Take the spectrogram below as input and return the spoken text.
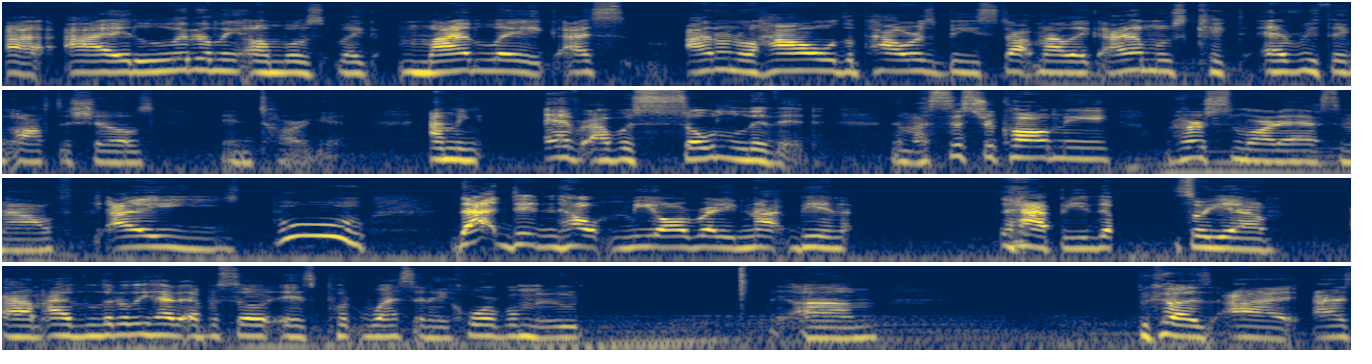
I, I literally almost like my leg. I, I don't know how the powers be stopped my leg. I almost kicked everything off the shelves in Target. I mean, ever. I was so livid. Then my sister called me with her smart ass mouth. I, woo, that didn't help me already not being happy. So yeah, um, I've literally had an episode is put Wes in a horrible mood. Um, because I, I,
